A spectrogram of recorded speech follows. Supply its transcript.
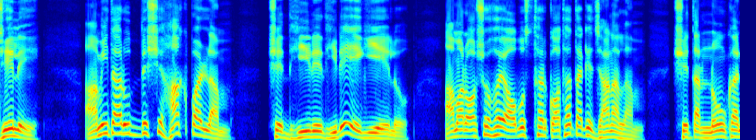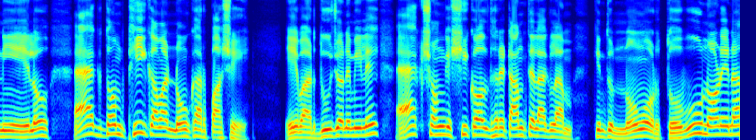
জেলে। আমি তার উদ্দেশ্যে হাঁক পারলাম সে ধীরে ধীরে এগিয়ে এলো। আমার অসহায় অবস্থার কথা তাকে জানালাম। সে তার নৌকা নিয়ে এলো, একদম ঠিক আমার নৌকার পাশে। এবার দুজনে মিলে একসঙ্গে শিকল ধরে টানতে লাগলাম, কিন্তু নোঙর তবু নড়ে না।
